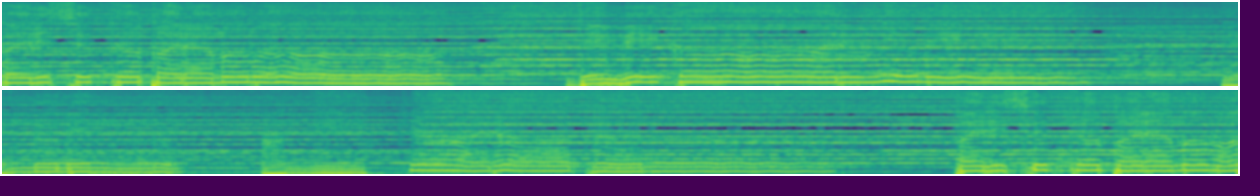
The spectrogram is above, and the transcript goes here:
परिशुद्धपरमा दिव्यकारुण्यमे सुख परममा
